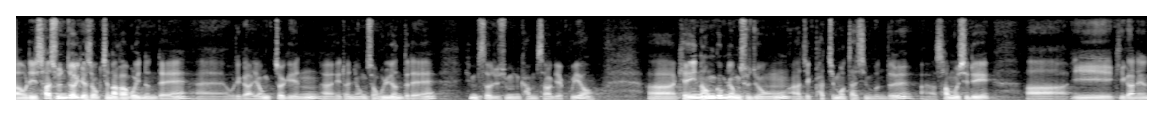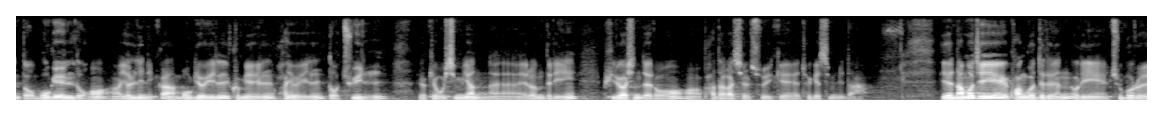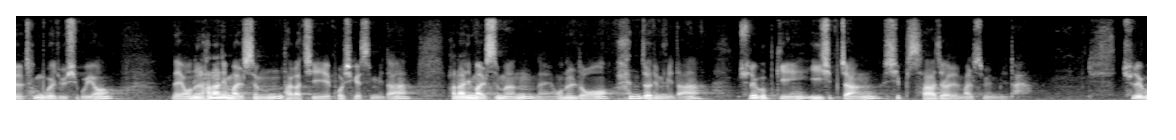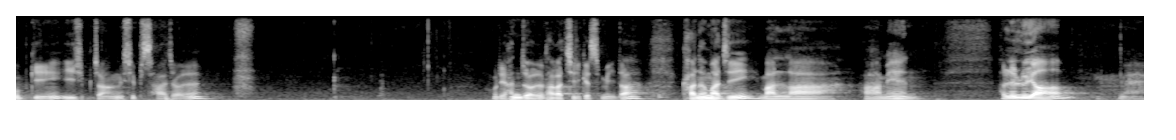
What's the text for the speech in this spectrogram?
아, 우리 사순절 계속 지나가고 있는데 우리가 영적인 이런 영성 훈련들에 힘써 주시면 감사하겠고요. 아, 개인 헌금 영수증 아직 받지 못하신 분들 아, 사무실이 이 기간에는 또 목요일도 열리니까 목요일, 금요일, 화요일 또 주일 이렇게 오시면 여러분들이 필요하신 대로 어, 받아가실 수 있게 되겠습니다. 예, 나머지 광고들은 우리 주보를 참고해 주시고요. 네, 오늘 하나님 말씀 다 같이 보시겠습니다. 하나님 말씀은 네, 오늘도 한 절입니다. 출애굽기 20장 14절 말씀입니다. 출애굽기 20장 14절 우리 한 절 다 같이 읽겠습니다. 간음하지 말라. 아멘. 할렐루야. 네.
